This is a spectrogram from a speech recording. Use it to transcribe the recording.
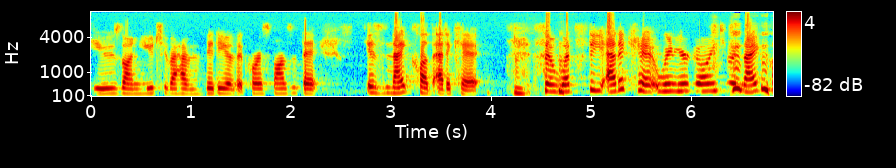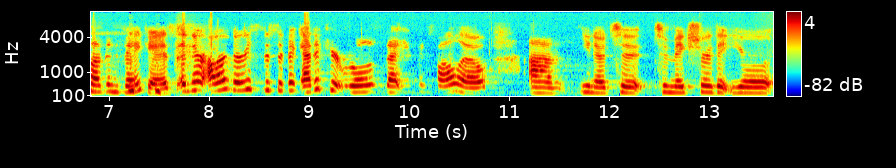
views on YouTube, I have a video that corresponds with it, is nightclub etiquette. Hmm. so, what's the etiquette when you're going to a nightclub in Vegas? And there are very specific etiquette rules that you can follow um, you know, to to make sure that you're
